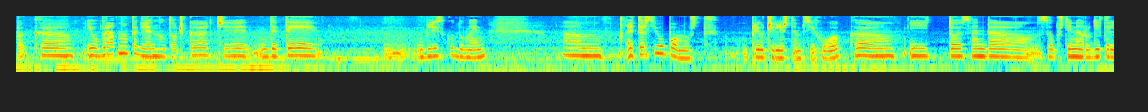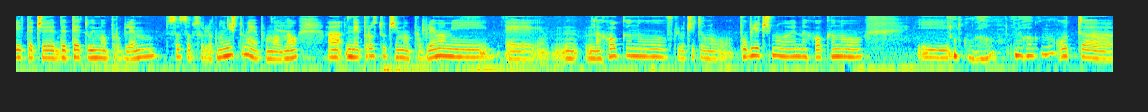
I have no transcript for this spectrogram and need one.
пък а, и обратната гледна точка, че дете близко до мен е търсило помощ при училищен психолог и той освен да съобщи на родителите, че детето има проблем, с абсолютно нищо не е помогнал. А, не просто, че има проблема ми е нахокано, включително публично е нахокано. И от кого е нахокано? От а,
